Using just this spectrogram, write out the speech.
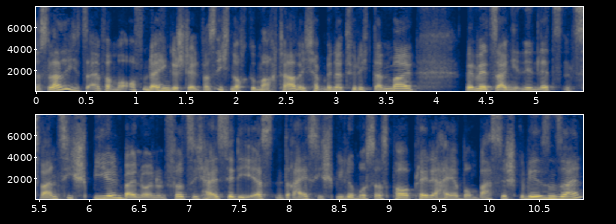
Das lasse ich jetzt einfach mal offen dahingestellt, was ich noch gemacht habe. Ich habe mir natürlich dann mal, wenn wir jetzt sagen, in den letzten 20 Spielen, bei 49 heißt ja, die ersten 30 Spiele muss das Powerplay der Haie bombastisch gewesen sein.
